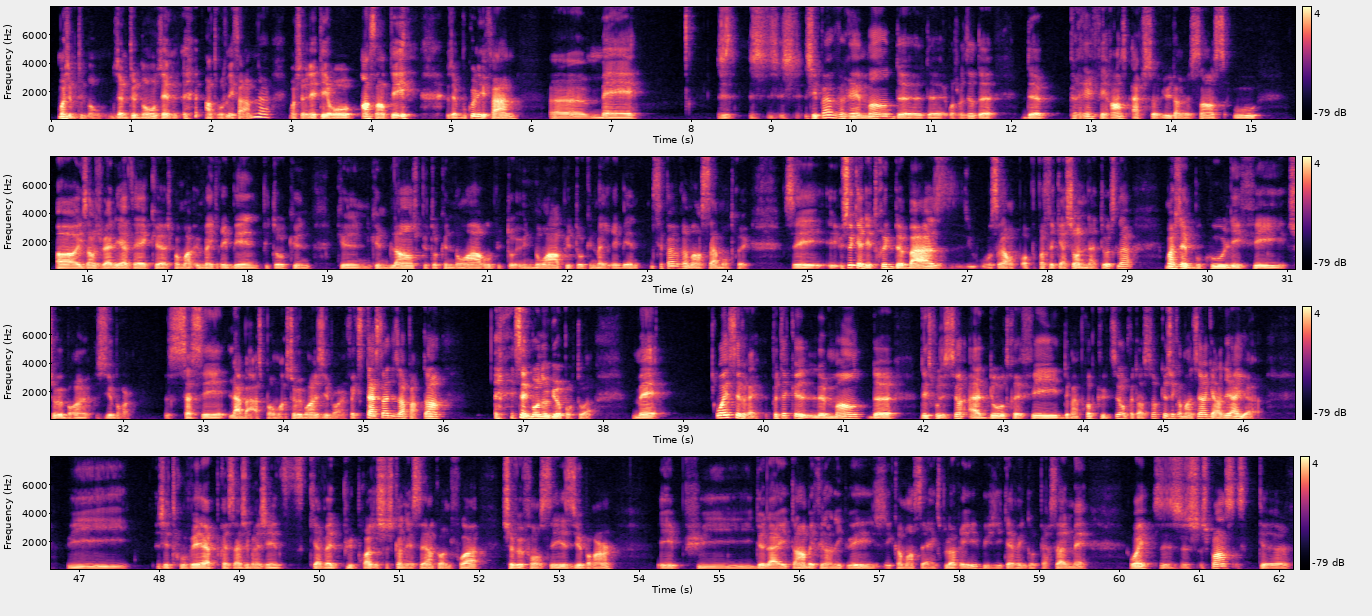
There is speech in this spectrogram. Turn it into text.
moi j'aime tout le monde. J'aime tout le monde, j'aime entre autres les femmes. là. Moi je suis un hétéro en santé, j'aime beaucoup les femmes, euh, mais j'ai pas vraiment de, de, je veux dire, de, de préférence absolue dans le sens où, ah, exemple, je vais aller avec, euh, je sais pas moi, une maghrébine plutôt qu'une qu'une blanche, plutôt qu'une noire, ou plutôt une noire plutôt qu'une maghrébine. C'est pas vraiment ça mon truc. C'est, sais qu'il y a des trucs de base, on, on peut pas se le cacher, on en a tous là. Moi, j'aime beaucoup les filles cheveux bruns, yeux bruns. Ça, c'est la base pour moi. Cheveux bruns, yeux bruns. Fait que si t'as ça déjà partant, c'est de bon augure pour toi. Mais, ouais, c'est vrai. Peut-être que le manque de, d'exposition à d'autres filles de ma propre culture fait en sorte que j'ai commencé à regarder ailleurs. Puis, j'ai trouvé après ça, j'imagine, ce qui avait de plus proche de ce que je connaissais, encore une fois, cheveux foncés, yeux bruns. Et puis, de là étant, ben, fil en aiguille, j'ai commencé à explorer, puis été avec d'autres personnes. Mais, c'est- je, pense que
